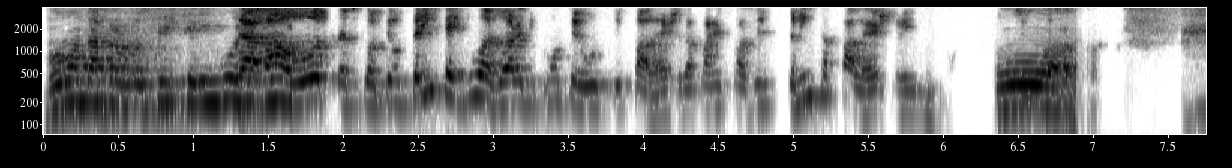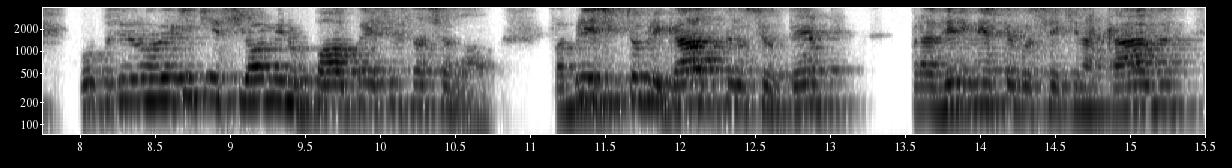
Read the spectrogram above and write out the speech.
Vou mandar para vocês terem gostinho. Gravar outras, que eu tenho 32 horas de conteúdo de palestra, dá para a gente fazer 30 palestras aí. Boa! Vocês vão ver que esse homem no palco é sensacional. Fabrício, muito obrigado pelo seu tempo. Prazer imenso ter você aqui na casa.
